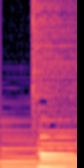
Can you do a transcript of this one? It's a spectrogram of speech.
you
